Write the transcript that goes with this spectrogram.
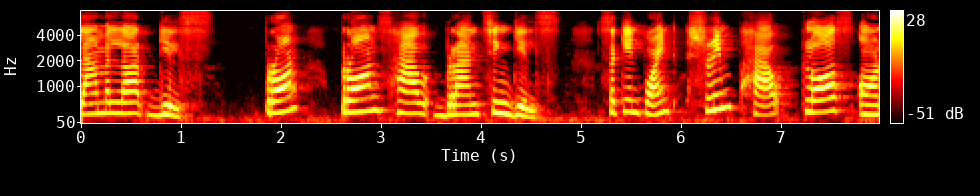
lamellar gills prawn prawns have branching gills second point shrimp have claws on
